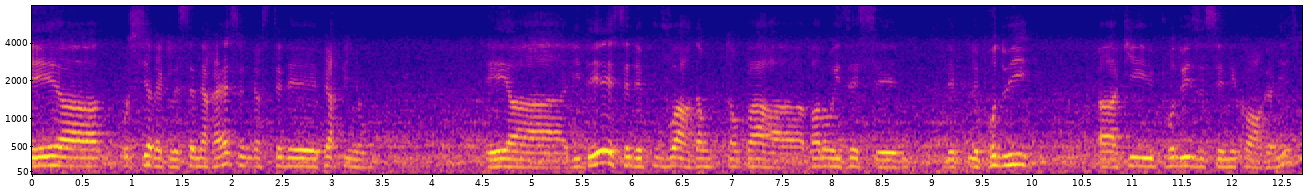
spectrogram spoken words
et euh, aussi avec le CNRS, l'Université de Perpignan. Et euh, l'idée, c'est de pouvoir d'une part euh, valoriser les, produits qui produisent ces micro-organismes.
